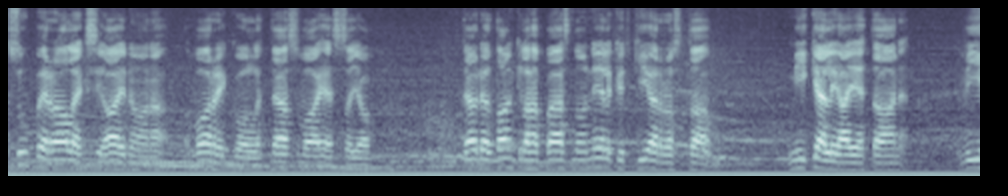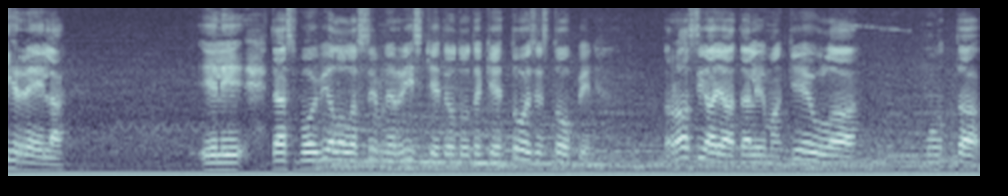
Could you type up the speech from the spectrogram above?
Super Alexi ainoana varikolle tässä vaiheessa jo. Täydellä tankillahan pääsi noin 40 kierrosta, mikäli ajetaan vihreillä. Eli tässä voi vielä olla sellainen riski, että joutuu tekemään toisen stopin. Rasi ajaa täällä ilman keulaa, mutta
